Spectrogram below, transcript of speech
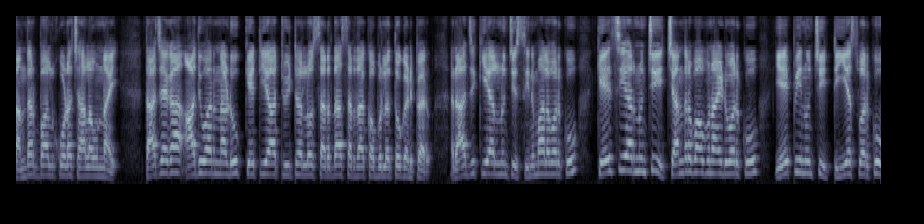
సందర్భాలు కూడా చాలా ఉన్నాయి. తాజాగా ఆదివారం నాడు కేటీఆర్ ట్విట్టర్లో సరదా సరదా కబుర్లతో గడిపారు. రాజకీయాల నుంచి సినిమాల వరకు కేసీఆర్ నుంచి చంద్రబాబు నాయుడు వరకు ఏపీ నుంచి టీఎస్ వరకు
